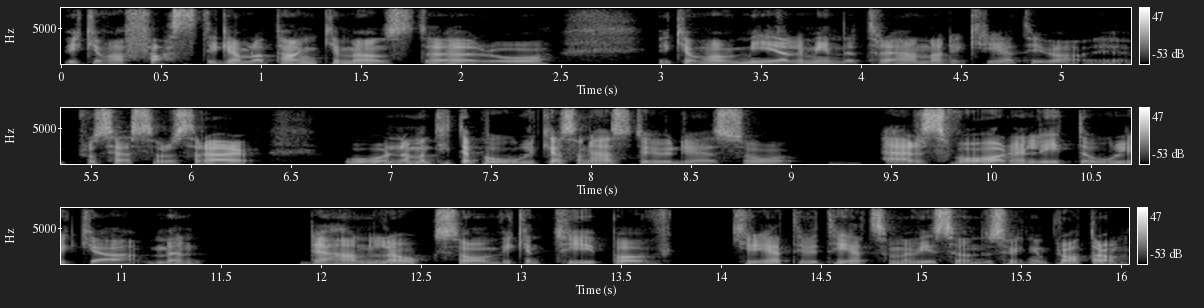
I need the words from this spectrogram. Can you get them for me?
Vi kan vara fast i gamla tankemönster och vi kan vara mer eller mindre tränade i kreativa eh, processer och sådär. Och när man tittar på olika sådana här studier så är svaren lite olika, men det handlar också om vilken typ av kreativitet som en viss undersökning pratar om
